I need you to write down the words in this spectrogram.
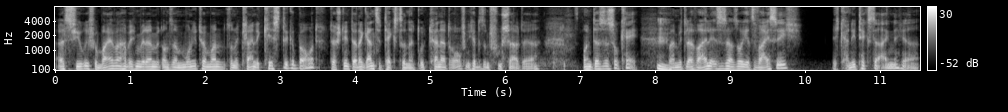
als Fury vorbei war, habe ich mir dann mit unserem Monitormann so eine kleine Kiste gebaut. Da steht da der ganze Text drin, da drückt keiner drauf und ich hatte so einen Fußschalter, ja. Und das ist okay. Mhm. Weil mittlerweile ist es ja so, jetzt weiß ich, ich kann die Texte eigentlich, ja.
